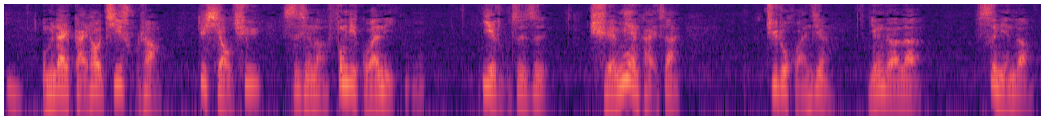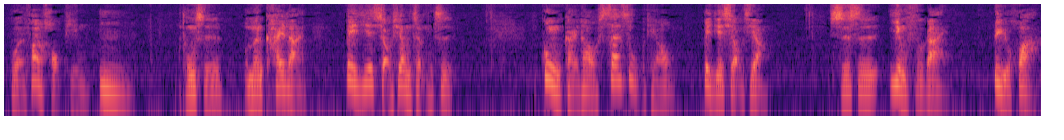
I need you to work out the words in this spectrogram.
嗯，我们在改造基础上，对小区实行了封闭管理、业主自治，全面改善居住环境，赢得了市民的广泛好评。嗯，同时，我们开展背街小巷整治，共改造三十五条背街小巷，实施硬覆盖、绿化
